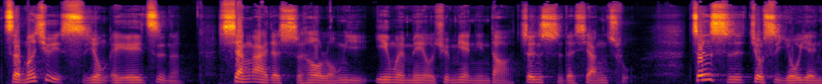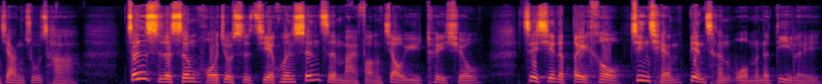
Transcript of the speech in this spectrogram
怎么去使用 AA 制呢？相爱的时候容易，因为没有去面临到真实的相处。真实就是油盐酱醋茶，真实的生活就是结婚生子、买房、教育、退休这些的背后，金钱变成我们的地雷。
